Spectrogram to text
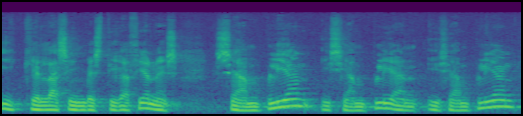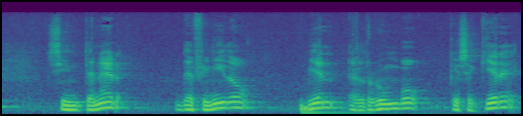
y que las investigaciones se amplían y se amplían y se amplían sin tener definido bien el rumbo que se quiere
